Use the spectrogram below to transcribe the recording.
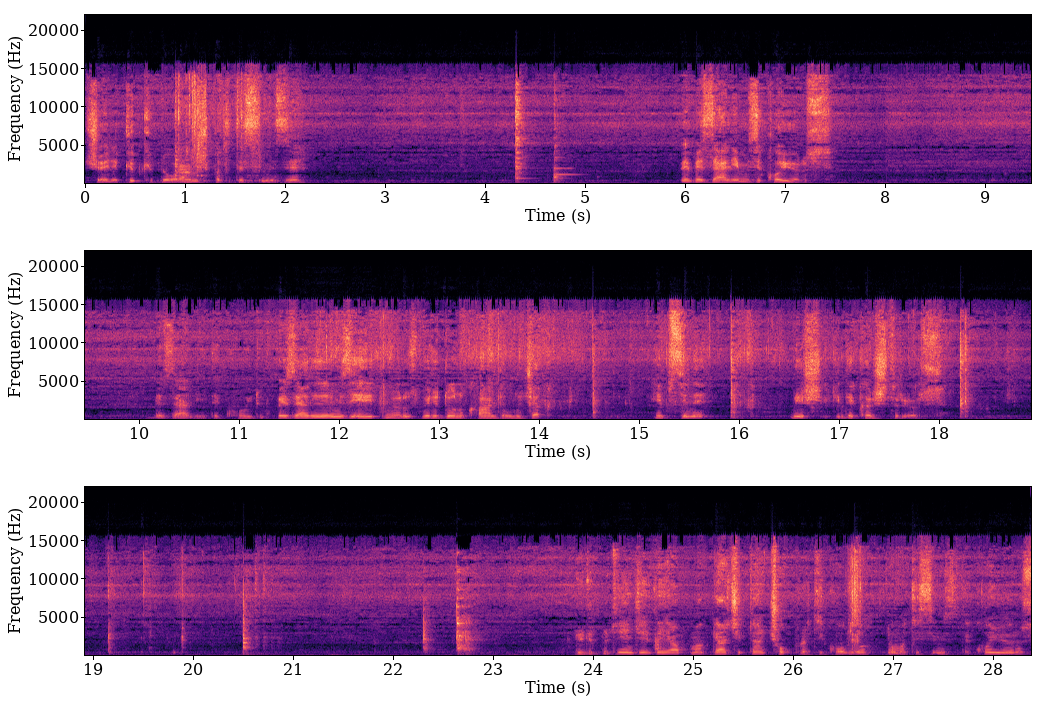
Şöyle küp küp doğranmış patatesimizi ve bezelyemizi koyuyoruz. Bezelyeyi de koyduk. Bezelyelerimizi eritmiyoruz. Böyle donuk halde olacak. Hepsini bir şekilde karıştırıyoruz. Düdüklü tencerede yapmak gerçekten çok pratik oluyor. Domatesimizi de koyuyoruz.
